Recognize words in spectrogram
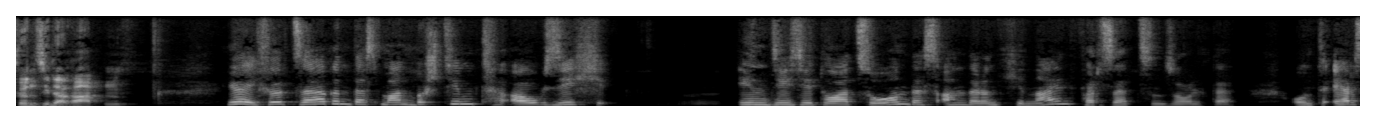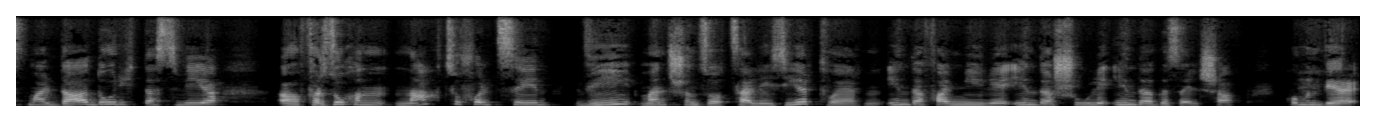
würden Sie da raten? Ja, ich würde sagen, dass man bestimmt auch sich in die Situation des anderen hineinversetzen sollte. Und erstmal dadurch, dass wir äh, versuchen nachzuvollziehen, wie Menschen sozialisiert werden in der Familie, in der Schule, in der Gesellschaft, kommen wir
